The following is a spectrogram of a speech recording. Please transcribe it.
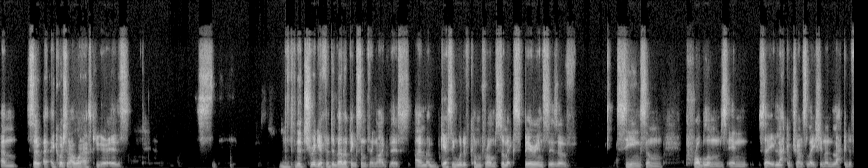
Um, so a, question I want to ask you is the trigger for developing something like this, I'm, I'm, guessing, would have come from some experiences of seeing some problems in, say, lack of translation and lack of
